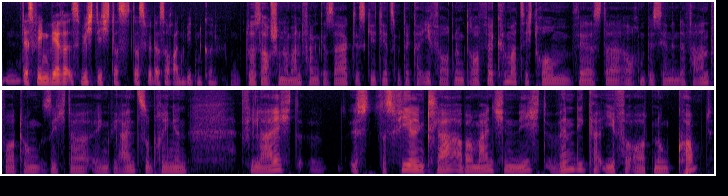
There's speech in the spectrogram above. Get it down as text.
deswegen wäre es wichtig, dass, dass wir das auch anbieten können. Du hast auch schon am Anfang gesagt, es geht jetzt mit der KI-Verordnung drauf. Wer kümmert sich drum? Wer ist da auch ein bisschen in der Verantwortung, sich da irgendwie einzubringen? Vielleicht ist das vielen klar, aber manchen nicht. Wenn die KI-Verordnung kommt,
